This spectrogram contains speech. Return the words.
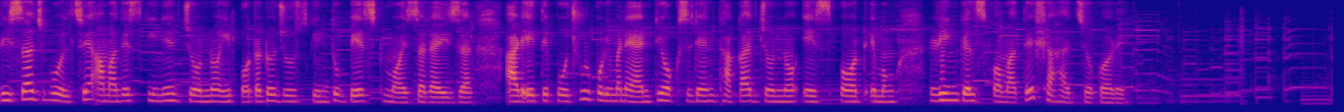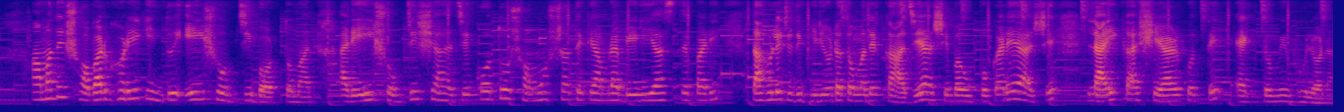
রিসার্চ বলছে আমাদের স্কিনের জন্য এই পটাটো জুস কিন্তু বেস্ট ময়শ্চারাইজার। আর এতে প্রচুর পরিমাণে অ্যান্টিঅক্সিডেন্ট থাকার জন্য এ স্পট এবং রিঙ্কেলস কমাতে সাহায্য করে। আমাদের সবার ঘরেই কিন্তু এই সবজি বর্তমান। আর এই সবজির সাহায্যে কত সমস্যা থেকে আমরা বেরিয়ে আসতে পারি, তাহলে যদি ভিডিওটা তোমাদের কাজে আসে বা উপকারে আসে লাইক আর শেয়ার করতে একদমই ভুলো না।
